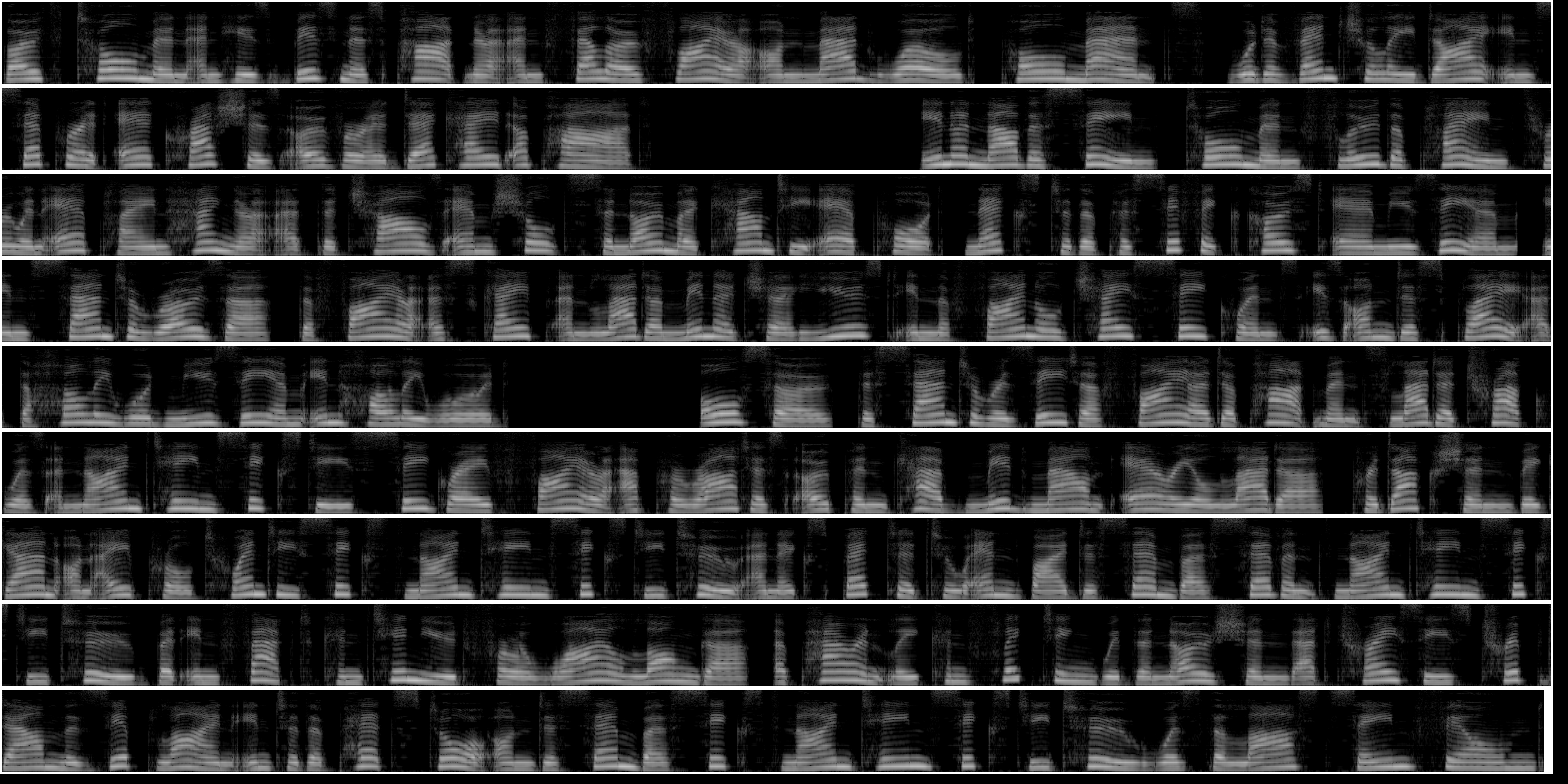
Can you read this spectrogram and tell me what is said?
Both Tallman and his business partner and fellow flyer on Mad World, Paul Mantz, would eventually die in separate air crashes over a decade apart. In another scene, Tallman flew the plane through an airplane hangar at the Charles M. Schulz Sonoma County Airport, next to the Pacific Coast Air Museum, in Santa Rosa. The fire escape and ladder miniature used in the final chase sequence is on display at the Hollywood Museum in Hollywood. Also, the Santa Rosita Fire Department's ladder truck was a 1960s Seagrave fire apparatus open cab mid-mount aerial ladder. Production began on April 26, 1962 and expected to end by December 7, 1962 but in fact continued for a while longer, apparently conflicting with the notion that Tracy's trip down the zip line into the pet store on December 6, 1962 was the last scene filmed.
